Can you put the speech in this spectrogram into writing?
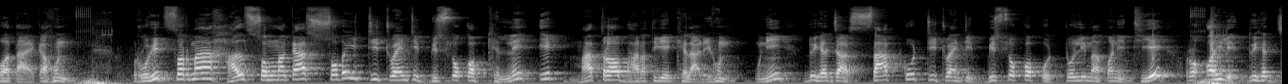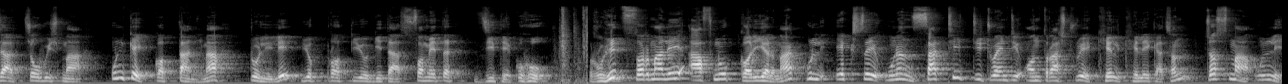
बताएका हुन्। रोहित शर्मा हालसम्मका सबै टी ट्वेन्टी विश्वकप खेल्ने एक मात्र भारतीय खेलाडी हुन्। उनी दुई हजार सातको टी ट्वेन्टी विश्वकपको टोलीमा पनि थिए र अहिले दुई हजार चौबिसमा उनकै कप्तानीमा टोलीले यो प्रतियोगिता समेत जितेको हो। रोहित शर्माले आफ्नो करियरमा कुल एक सय उनासाठी टी ट्वेन्टी अन्तर्राष्ट्रिय खेल खेलेका छन् जसमा उनले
